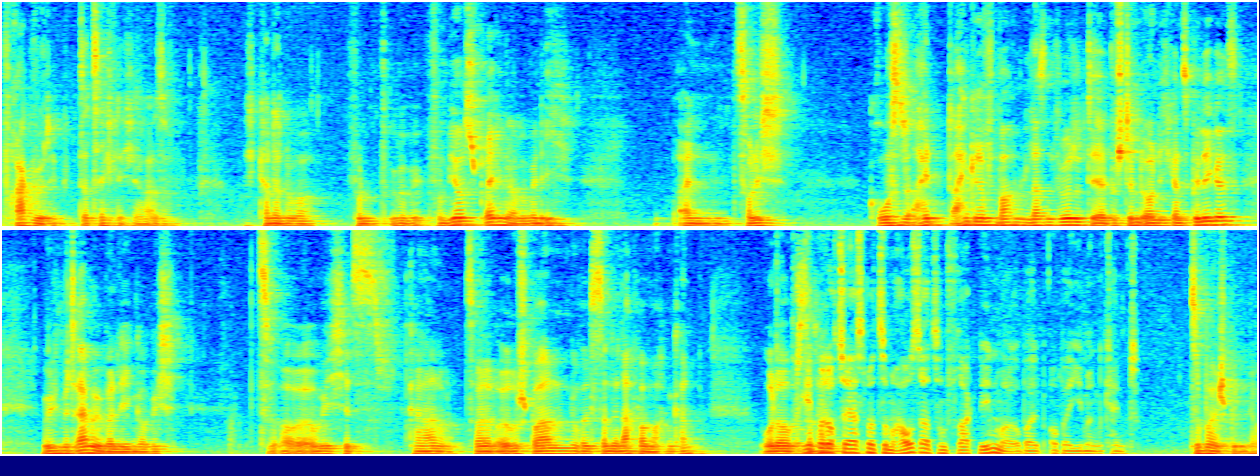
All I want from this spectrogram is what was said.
fragwürdig, tatsächlich, ja. Also ich kann da nur von, über, von mir aus sprechen, aber wenn ich einen solch großen Ein Eingriff machen lassen würde, der bestimmt auch nicht ganz billig ist, würde ich mir dreimal überlegen, ob ich, ob ich jetzt, keine Ahnung, 200 Euro sparen, nur weil es dann der Nachbar machen kann. Oder ob Da geht man halt- doch zuerst mal zum Hausarzt und fragt den mal, ob er, ob er jemanden kennt. Zum Beispiel, ja.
